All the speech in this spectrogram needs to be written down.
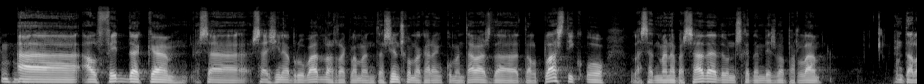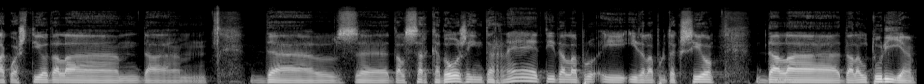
Uh -huh. uh, el fet de que s'hagin aprovat les reglamentacions, com la que ara comentaves, de, del plàstic, o la setmana passada, doncs, que també es va parlar de la qüestió de la, de, dels, eh, dels cercadors a internet i de la, i, i de la protecció de l'autoria. La,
